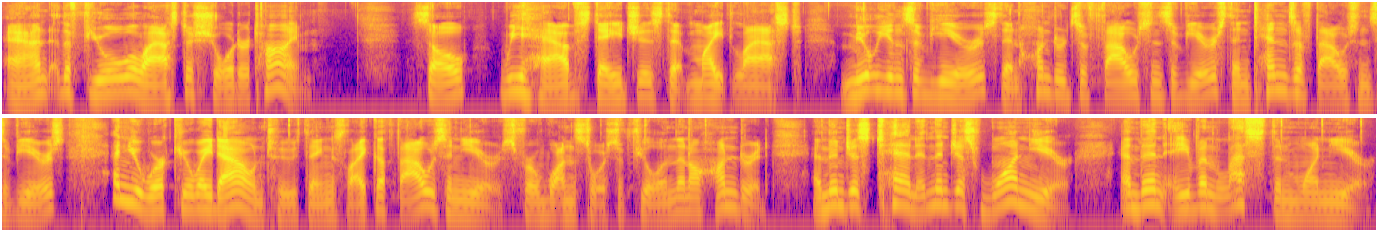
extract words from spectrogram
And the fuel will last a shorter time. So we have stages that might last millions of years, then hundreds of thousands of years, then tens of thousands of years. And you work your way down to things like a thousand years for one source of fuel, and then a hundred, and then just 10, and then just one year, and then even less than one year.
